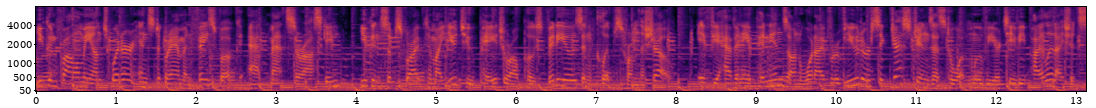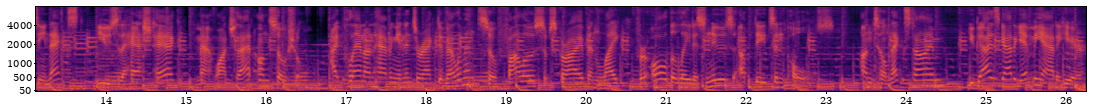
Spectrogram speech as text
You can follow me on Twitter, Instagram, and Facebook at Matt Sarosky. You can subscribe to my YouTube page where I'll post videos and clips from the show. If you have any opinions on what I've reviewed or suggestions as to what movie or TV pilot I should see next, use the hashtag MattWatchThat on social. I plan on having an interactive element, so follow, subscribe, and like for all the latest news, updates, and polls. Until next time, you guys gotta get me out of here.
